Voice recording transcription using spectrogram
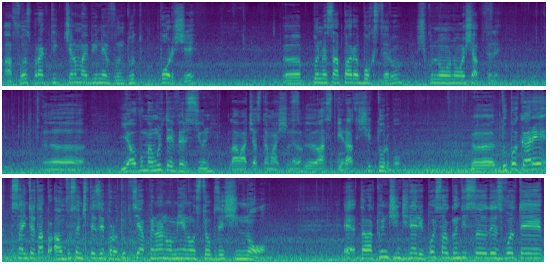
A fost practic cel mai bine vândut Porsche până să apară Boxsterul și cu 997-le. Ei au avut mai multe versiuni la această mașină, aspirat și turbo. După care s-a intentat, am vrut să înceteze producția până în anul 1989. E, dar atunci inginerii Porsche s-au gândit să dezvolte,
